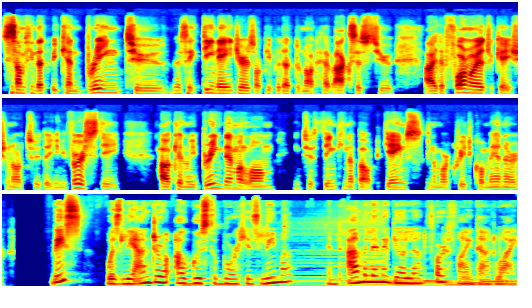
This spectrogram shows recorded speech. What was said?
something that we can bring to let's say teenagers or people that do not have access to either formal education or to the university how can we bring them along into thinking about games in a more critical manner this was Leandro Augusto Borges Lima, and I'm Elena Giola for Find Out Why.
